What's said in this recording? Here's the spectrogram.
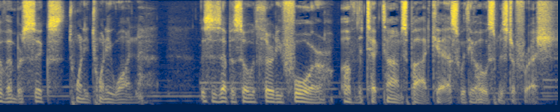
November 6, 2021. This is episode 34 of the Tech Times podcast with your host, Mr. Fresh.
